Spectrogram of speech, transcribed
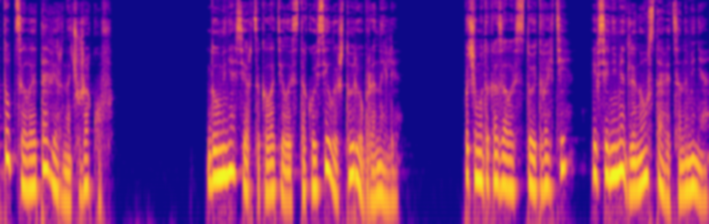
тут целая таверна чужаков. Да у меня сердце колотилось с такой силой, что ребра ныли. Почему-то казалось, стоит войти, и все немедленно уставятся на меня.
